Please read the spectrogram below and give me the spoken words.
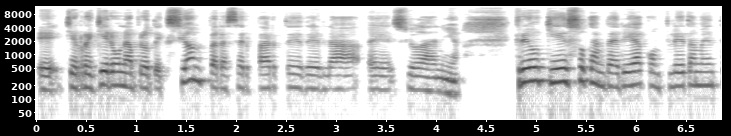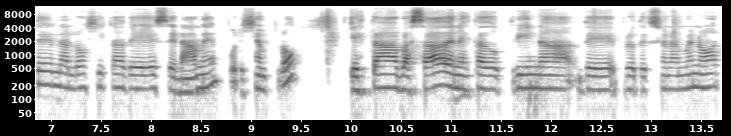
eh, que requiere una protección para ser parte de la eh, ciudadanía. Creo que eso cambiaría completamente la lógica de Sename, por ejemplo, que está basada en esta doctrina de protección al menor,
